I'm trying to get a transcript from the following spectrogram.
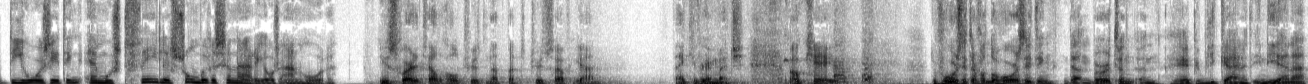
die hoorzitting en moest vele sombere scenario's aanhoren. Do you swear to tell the whole truth, not but the truth, so help you God? Thank you very much. Okay. De voorzitter van de hoorzitting, Dan Burton, een republikein uit Indiana...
